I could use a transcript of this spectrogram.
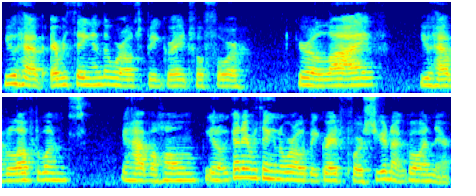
you have everything in the world to be grateful for. You're alive. You have loved ones. You have a home. You know, you got everything in the world to be grateful for. So you're not going there.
